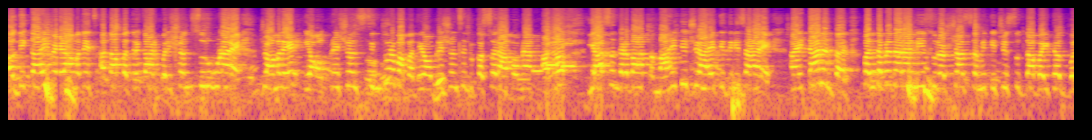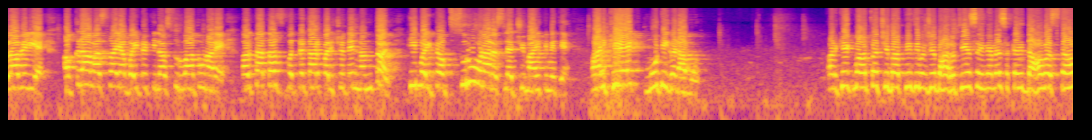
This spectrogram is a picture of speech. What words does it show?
अगदी काही वेळामध्येच आता पत्रकार परिषद सुरू होणार आहे ज्यामध्ये या ऑपरेशन सिंदूर बाबत हे ऑपरेशन सिंधूर कसं राबवण्यात आलं या संदर्भात माहिती जी आहे ती दिली जाणार आहे. आणि त्यानंतर पंतप्रधानांनी सुरक्षा समितीची सुद्धा बैठक बोलावलेली आहे. अकरा वाजता या बैठकीला सुरुवात होणार आहे. अर्थातच पत्रकार परिषदेनंतर ही बैठक सुरू होणार असल्याची माहिती मिळते. आणखी एक मोठी घडामोड. आणखी एक महत्वाची बातमी ती म्हणजे भारतीय सैन्याने सकाळी दहा वाजता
